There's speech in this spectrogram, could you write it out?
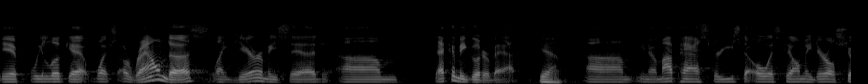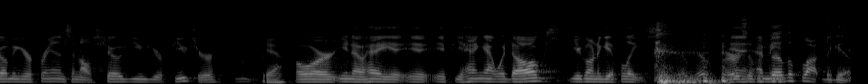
If we look at what's around us, like Jeremy said, um, that can be good or bad. Yeah. Um, you know, my pastor used to always tell me, Daryl, show me your friends and I'll show you your future. Yeah. Or, you know, hey, i- if you hang out with dogs, you're going to get fleas. birds of a I mean, feather flock together.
